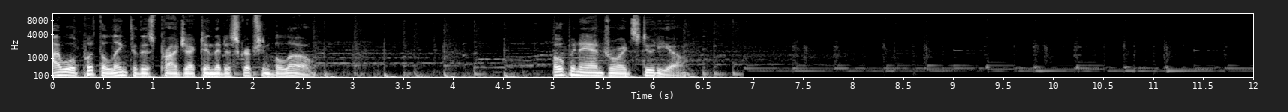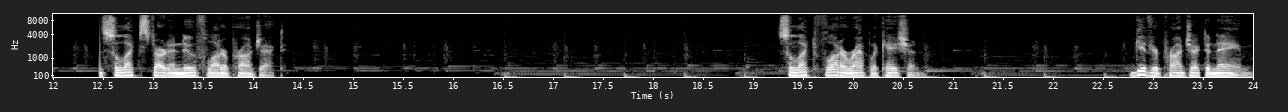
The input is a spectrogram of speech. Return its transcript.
I will put the link to this project in the description below. Open Android Studio. Select Start a new Flutter project. Select Flutter application. Give your project a name.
